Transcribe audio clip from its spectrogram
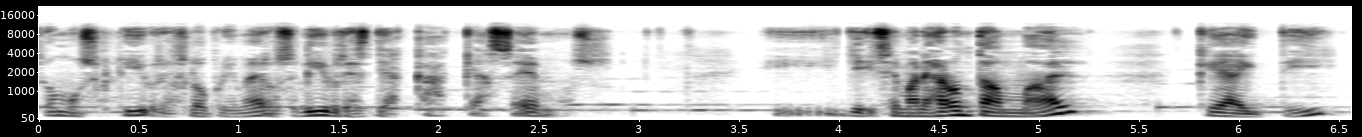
Somos libres, los primeros libres de acá, ¿qué hacemos? Y, se manejaron tan mal que Haití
